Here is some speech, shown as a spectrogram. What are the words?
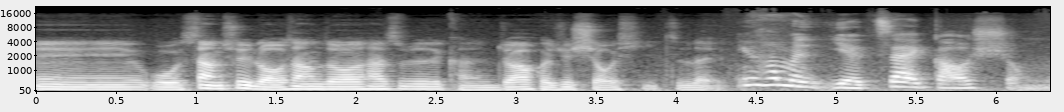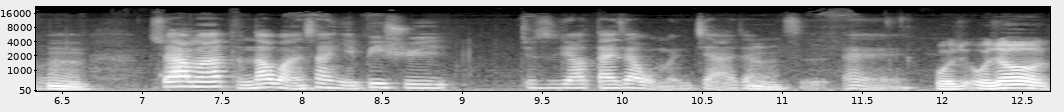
嗯，我上去楼上之后，他是不是可能就要回去休息之类的？因为他们也在高雄了，嗯，所以他们要等到晚上也必须就是要待在我们家这样子。哎、我就我就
